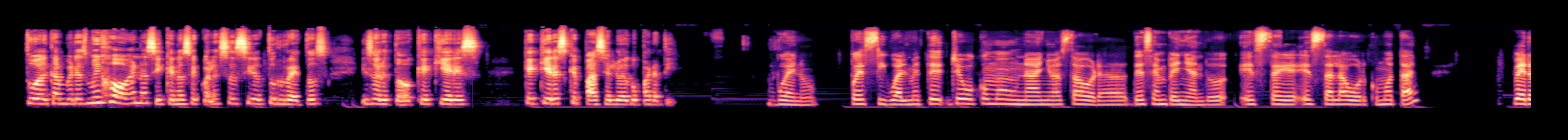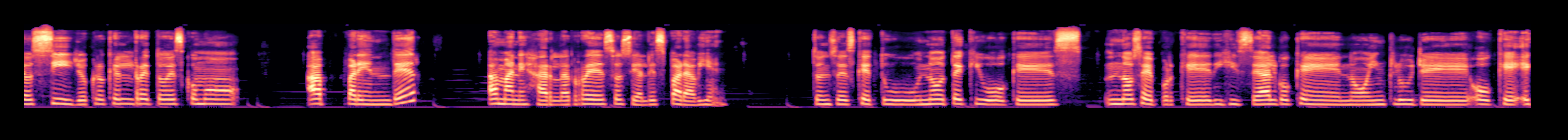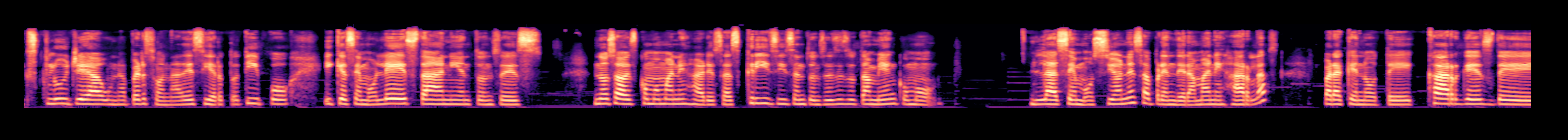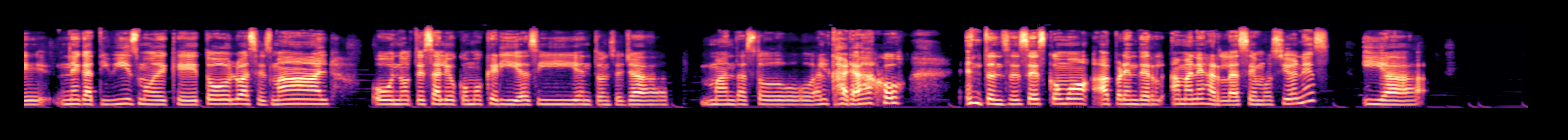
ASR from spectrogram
Tú de cambio eres muy joven, así que no sé cuáles han sido tus retos y sobre todo qué quieres, qué quieres que pase luego para ti. Bueno, pues igualmente llevo como un año hasta ahora desempeñando este, esta labor como tal, pero sí, yo creo que el reto es como aprender a manejar las redes sociales para bien. Entonces, que tú no te equivoques, no sé, porque dijiste algo que no incluye o que excluye a una persona de cierto tipo y que se molestan y entonces no sabes cómo manejar esas crisis. Entonces, eso también como las emociones, aprender a manejarlas para que no te cargues de negativismo, de que todo lo haces mal o no te salió como querías y entonces ya mandas todo al carajo. Entonces es como aprender a manejar las emociones y a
